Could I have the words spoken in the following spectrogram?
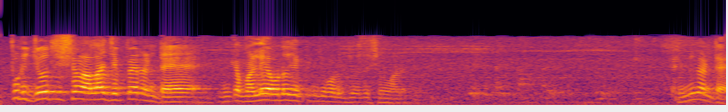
ఇప్పుడు జ్యోతిష్యం అలా చెప్పారంటే ఇంకా మళ్ళీ ఎవడో చెప్పించుకోడు జ్యోతిష్యం వాళ్ళకి. ఎందుకంటే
